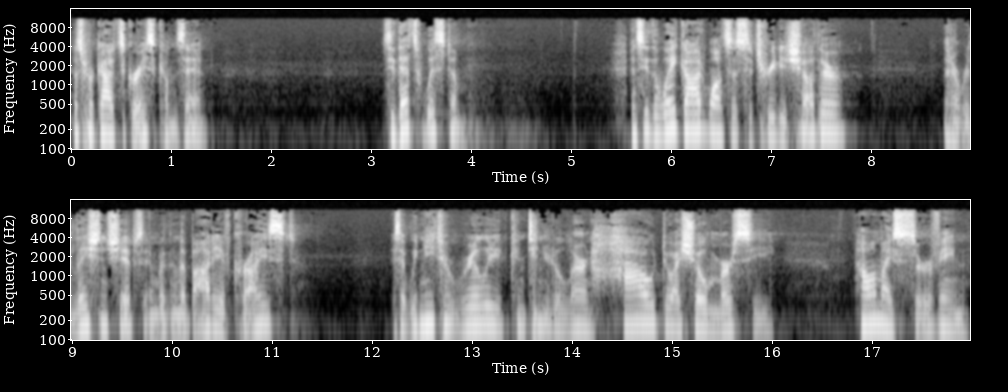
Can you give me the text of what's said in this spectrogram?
That's where God's grace comes in. See, that's wisdom. And see, the way God wants us to treat each other in our relationships and within the body of Christ is that we need to really continue to learn how do I show mercy? How am I serving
